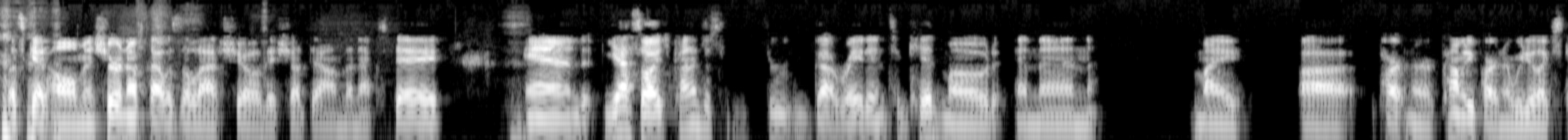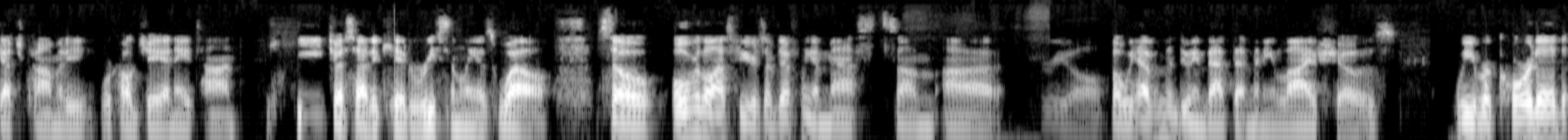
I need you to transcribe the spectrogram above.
let's get home. And sure enough, that was the last show. They shut down the next day, and yeah, so I kind of just threw, got right into kid mode, and then my uh, partner, comedy partner, we do like sketch comedy. We're called Jay and Eytan. He just had a kid recently as well. So over the last few years, I've definitely amassed some uh, material, but we haven't been doing that that many live shows. We recorded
